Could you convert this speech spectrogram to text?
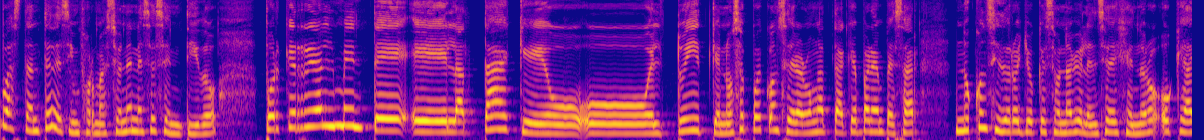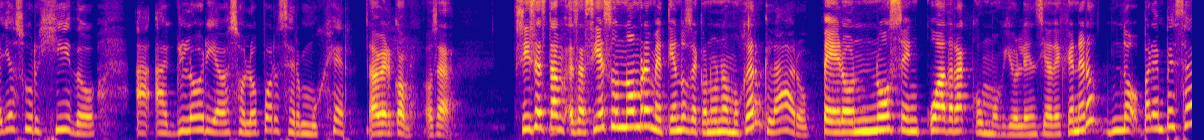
bastante desinformación en ese sentido, porque realmente el ataque o, el tweet, que no se puede considerar un ataque para empezar, no considero yo que sea una violencia de género o que haya surgido a, Gloria solo por ser mujer. A ver, ¿cómo? O sea, Sí se está, o sea, sí es un hombre metiéndose con una mujer. Claro. Pero no se encuadra como violencia de género. No, para empezar,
